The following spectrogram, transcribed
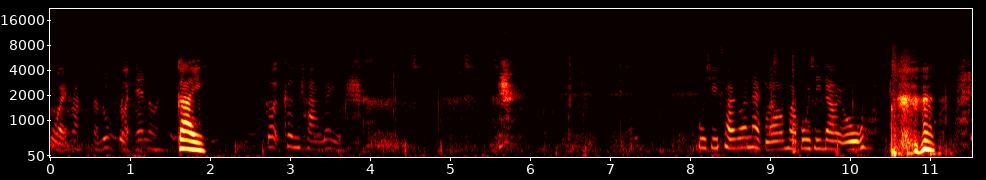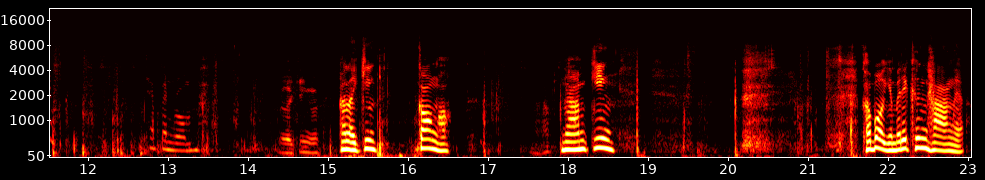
สวยค่ะแต่รูปสวยแน่นอน ไกล ก็ครึ่งทางได้อยู่ภูชีฟ้าก็หนักแล้วมาภูชีดาวอีกโอ้แทบเป็นลม เออกิ้งเลยอะไรกิ้งกล้องเหรอนะครับน้ำกิ้ง เขาบอกยังไม่ได้ครึ่งทางเลยอะ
